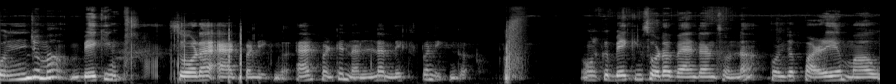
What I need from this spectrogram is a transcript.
கொஞ்சமாக பேக்கிங் சோடா ஆட் பண்ணிக்கோங்க. ஆட் பண்ணிட்டு நல்லா மிக்ஸ் பண்ணிக்கோங்க. உங்களுக்கு பேக்கிங் சோடா வேண்டான்னு சொன்னால் கொஞ்சம் பழைய மாவு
